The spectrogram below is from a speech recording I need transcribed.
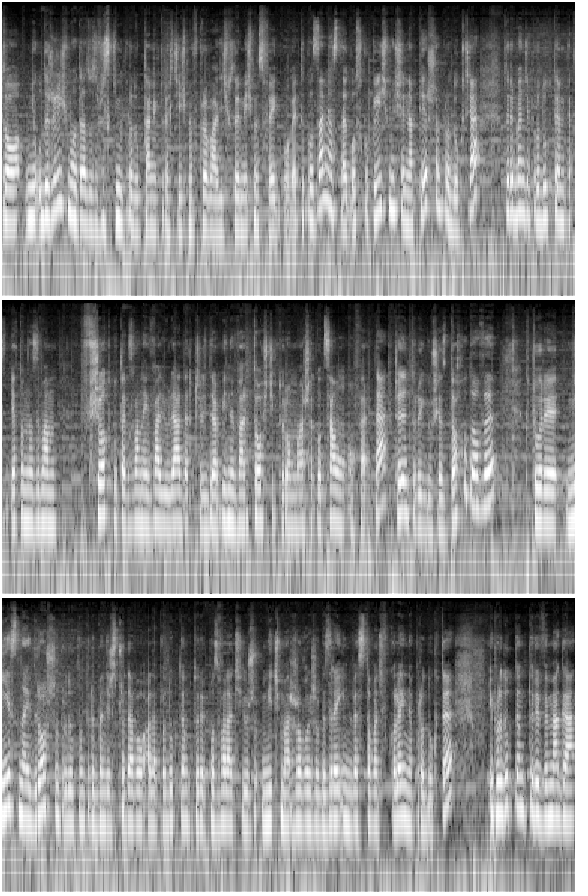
to nie uderzyliśmy od razu ze wszystkimi produktami, które chcieliśmy wprowadzić, które mieliśmy w swojej głowie, tylko zamiast tego skupiliśmy się na pierwszym produkcie, który będzie produktem, tak, ja to nazywam w środku tak zwanej value ladder, czyli drabiny wartości, którą masz jako całą ofertę, czyli który już jest dochodowy, który nie jest najdroższym produktem, który będziesz sprzedawał, ale produktem, który pozwala Ci już mieć marżowość, żeby zreinwestować w kolejne produkty i produktem, który wymaga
